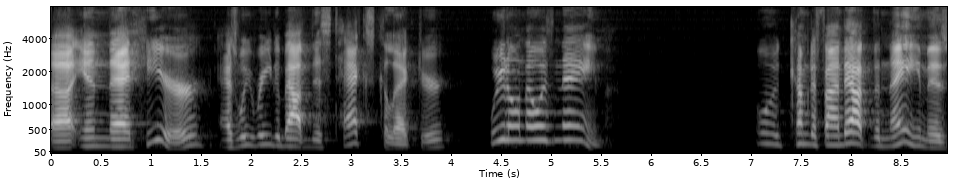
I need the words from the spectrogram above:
uh, in that here, as we read about this tax collector, we don't know his name. When we come to find out, the name is,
